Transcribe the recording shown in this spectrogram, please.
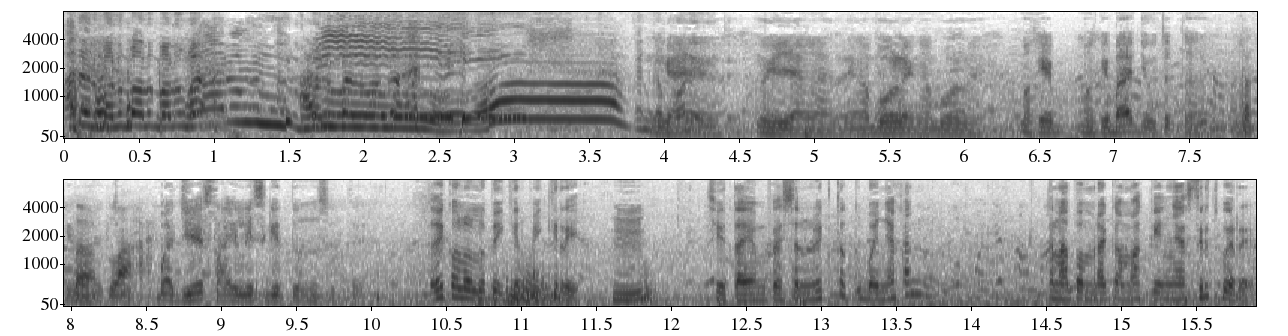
Ada malu malu malu malu. Aduh, aduh Ah. Kan nggak boleh gitu. Nggak, jangan, nggak boleh, nggak boleh. Pakai pakai baju tetap. Tetap lah. Bajunya stylish gitu maksudnya. Tapi kalau lu pikir-pikir ya, Hmm? Citayam Fashion Week tuh kebanyakan kenapa mereka makainya streetwear ya?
